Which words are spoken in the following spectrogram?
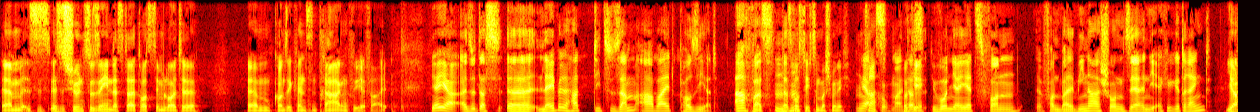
ähm, es, ist, es ist schön zu sehen, dass da trotzdem Leute ähm, Konsequenzen tragen für ihr Verhalten. Ja, ja, also das äh, Label hat die Zusammenarbeit pausiert. Ach was, das wusste ich zum Beispiel nicht. Ja, Krass. guck mal, okay. das, die wurden ja jetzt von, von Balbina schon sehr in die Ecke gedrängt, ja.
